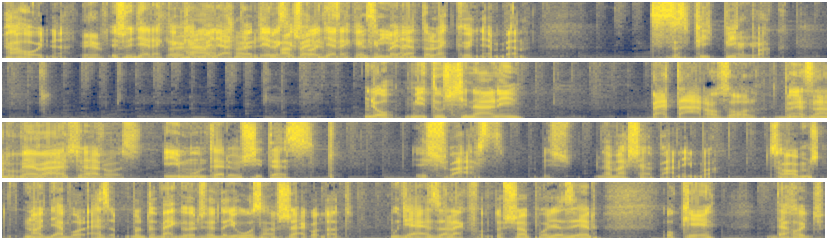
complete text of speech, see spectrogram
Há, hogyne. Értem. És a gyerekeken Hát, megy át, érdekes, a gyerekeken megy át a legkönnyebben. Ez az pik pik plak. Jó, mit tudsz csinálni? Betározol, bezárod. Bevásárolsz, immunt erősítesz, és vársz, és nem esel pánikba. Szóval most nagyjából ez, a- megőrzöd a józanságodat. Ugye ez a legfontosabb, hogy azért oké, okay, de hogy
